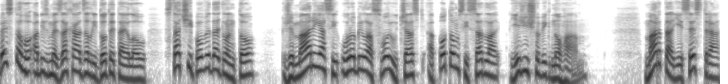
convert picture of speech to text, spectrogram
Bez toho, aby sme zachádzali do detajlov, stačí povedať len to, že Mária si urobila svoju časť a potom si sadla Ježišovi k nohám. Marta, jej sestra,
